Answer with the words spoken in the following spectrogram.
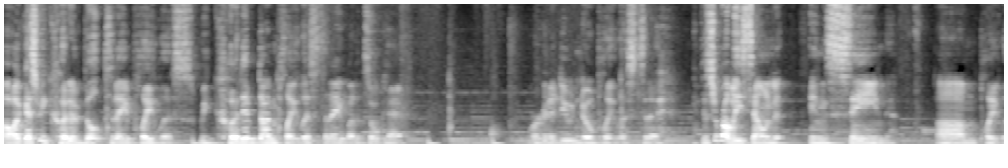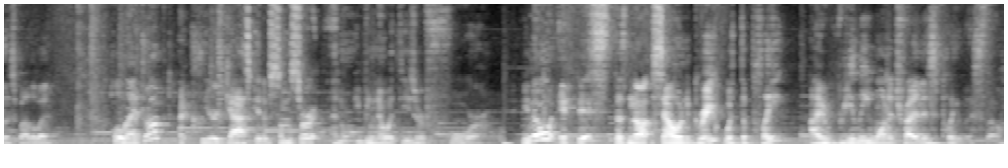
Oh, I guess we could have built today plateless. We could have done plateless today, but it's okay. We're gonna do no plateless today. This will probably sound insane, um, plateless, by the way. Hold on, I dropped a clear gasket of some sort. I don't even know what these are for. You know, if this does not sound great with the plate, I really want to try this plateless though.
